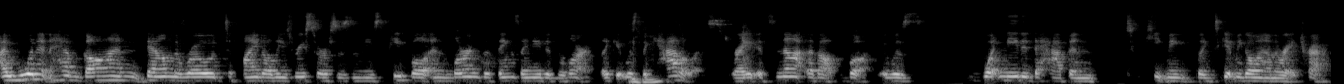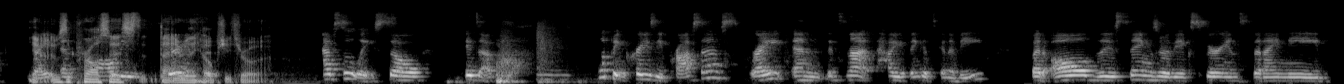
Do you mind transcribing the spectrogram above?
I wouldn't have gone down the road to find all these resources and these people and learn the things I needed to learn. Like it was mm-hmm. the catalyst, right? It's not about the book. It was what needed to happen to keep me like to get me going on the right track yeah right? it was and a process that really helps you through it absolutely so it's a flipping crazy process right and it's not how you think it's going to be but all these things are the experience that i need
